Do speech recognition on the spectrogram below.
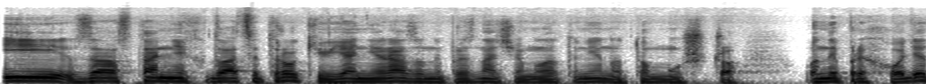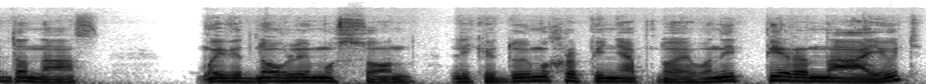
І за останніх 20 років я ні разу не призначив мелатоніну, тому що вони приходять до нас, ми відновлюємо сон, ліквідуємо хропіння апноe, вони пірнають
